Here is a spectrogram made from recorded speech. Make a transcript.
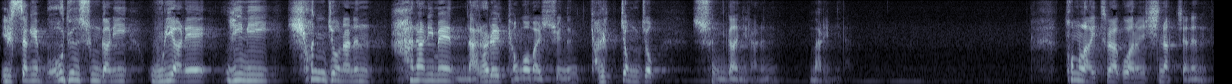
일상의 모든 순간이 우리 안에 이미 현존하는 하나님의 나라를 경험할 수 있는 결정적 순간이라는 말입니다. 톰 라이트라고 하는 신학자는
